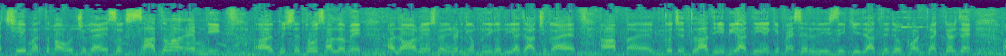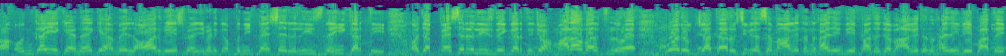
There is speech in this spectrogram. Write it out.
छः मरतबा हो चुका है। इस वक्त सातवां एमडी पिछले दो सालों में लाहौर वेस्ट मैनेजमेंट कंपनी को दिया जा चुका है। कुछ इतलात ये भी आती हैं कि पैसे रिलीज़ नहीं किए जाते जो कॉन्ट्रैक्टर्स हैं। उनका ये कहना है कि हमें लाहौर वेस्ट मैनेजमेंट कंपनी पैसे रिलीज़ नहीं करती। और जब पैसे रिलीज़ नहीं करती, जो हमारा वर्क फ्लो है, वो रुक जाता है और उसी वजह से हम आगे तनख्वाह नहीं दे पाते। जब आगे तनख्वाह नहीं दे पाते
